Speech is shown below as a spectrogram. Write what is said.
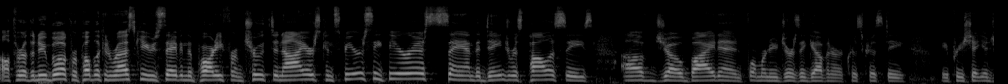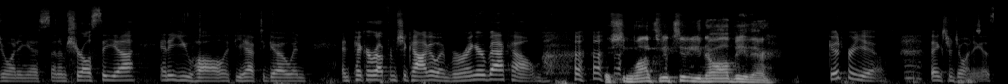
Author of the new book, Republican Rescue Saving the Party from Truth Deniers, Conspiracy Theorists, and the Dangerous Policies of Joe Biden. Former New Jersey Governor Chris Christie, we appreciate you joining us. And I'm sure I'll see you in a U-Haul if you have to go and, and pick her up from Chicago and bring her back home. if she wants me to, you know I'll be there. Good for you. Thanks for joining us.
